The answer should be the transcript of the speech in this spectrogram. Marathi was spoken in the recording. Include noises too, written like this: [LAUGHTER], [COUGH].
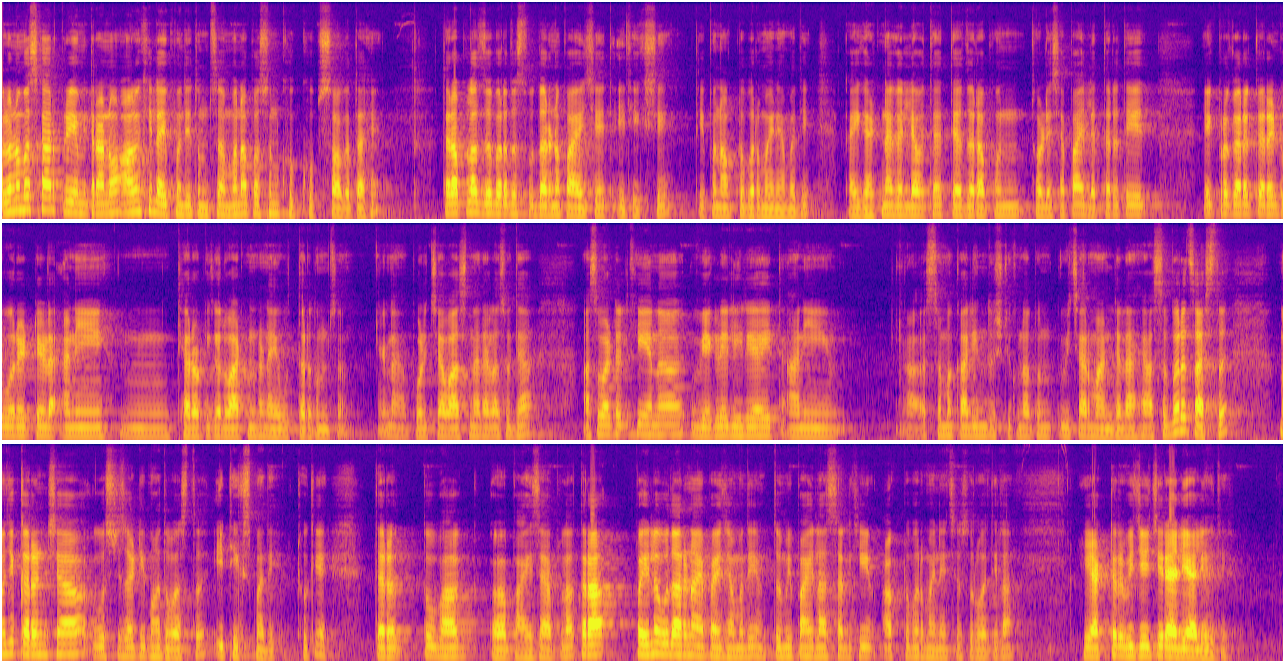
हॅलो नमस्कार प्रिय मित्रांनो. अनोखी लाईफमध्ये तुमचं मनापासून खूप खूप स्वागत आहे. तर आपला जबरदस्त उदाहरणं पाहायचे आहेत इथिक्सचे. ते पण ऑक्टोबर महिन्यामध्ये. काही घटना घडल्या होत्या. त्या जर आपण थोड्याशा पाहिल्या तर ते एक प्रकारे करंट ओरिएंटेड आणि थेरॉटिकल वाटणार नाही उत्तर तुमचं. आहे ना? पुढच्या वाचणाऱ्याला सुद्धा असं वाटेल की यानं वेगळे लिहिले आहेत आणि समकालीन दृष्टिकोनातून विचार मांडलेला आहे. असं बरंच असतं. म्हणजे करंटच्या गोष्टीसाठी महत्त्व असतं इथिक्समध्ये ठीक आहे तर तो भाग पाहायचा आहे आपला. तर पहिलं उदाहरण आहे पाहिजेमध्ये. तुम्ही पाहिलं असाल की ऑक्टोबर महिन्याच्या सुरुवातीला ही ॲक्टर विजयची रॅली आली होती.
